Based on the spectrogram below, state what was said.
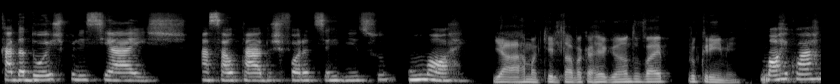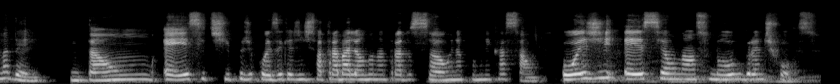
cada dois policiais assaltados fora de serviço, um morre e a arma que ele estava carregando vai para o crime. Morre com a arma dele. Então, é esse tipo de coisa que a gente está trabalhando na tradução e na comunicação. Hoje, esse é o nosso novo grande esforço.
